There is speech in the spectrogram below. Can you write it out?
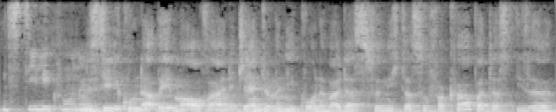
eine Stilikone. Eine Stilikone, aber eben auch eine Gentleman-Ikone, weil das für mich das so verkörpert, dass diese,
